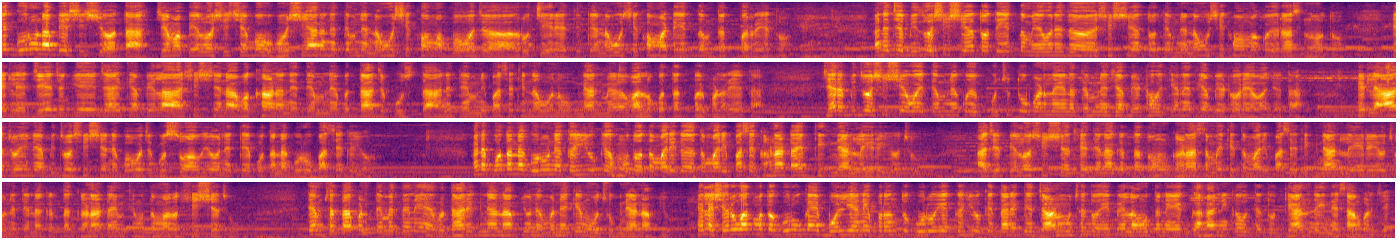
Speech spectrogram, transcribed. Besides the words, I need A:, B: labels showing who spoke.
A: એક ગુરુના બે શિષ્યો હતા, જેમાં પહેલો શિષ્ય બહુ હોશિયાર અને તેમને નવું શીખવામાં બહુ જ રુચિ રહેતી. તે નવું શીખવા માટે એકદમ તત્પર રહેતો. અને જે બીજો શિષ્ય હતો તે એકદમ એવરેજ શિષ્ય હતો. તેમને નવું શીખવામાં કોઈ રસ નહોતો. એટલે જે જગ્યાએ જાય ત્યાં પહેલાં શિષ્યના વખાણ અને તેમને બધા જ પૂછતા અને તેમની પાસેથી નવું નવું જ્ઞાન મેળવવા લોકો તત્પર પણ રહેતા. જ્યારે બીજો શિષ્ય હોય તેમને કોઈ પૂછતું પણ નહીં અને તેમને જ્યાં બેઠો હોય ત્યાંને ત્યાં બેઠો રહેવા દેતા એટલે આ જોઈને બીજો શિષ્યને બહુ જ ગુસ્સો આવ્યો અને તે પોતાના ગુરુ પાસે ગયો. અને પોતાના ગુરુને કહ્યું કે હું તો તમારી તમારી પાસે ઘણા ટાઈપથી જ્ઞાન લઈ રહ્યો છું. આ જે પેલો શિષ્ય છે તેના કરતાં તો હું ઘણા સમયથી તમારી પાસેથી જ્ઞાન લઈ રહ્યો છું ને તેના કરતાં ઘણા ટાઈમથી હું તમારો શિષ્ય છું. તેમ છતાં પણ તમે તેને વધારે જ્ઞાન આપ્યું ને મને કેમ ઓછું જ્ઞાન આપ્યું? એટલે શરૂઆતમાં તો ગુરુ કાંઈ બોલ્યા નહીં, પરંતુ ગુરુએ કહ્યું કે તારે તે જાણવું છે તો એ પહેલાં હું તને એક કહાની કહું તે તું ધ્યાન દઈને સાંભળજે.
